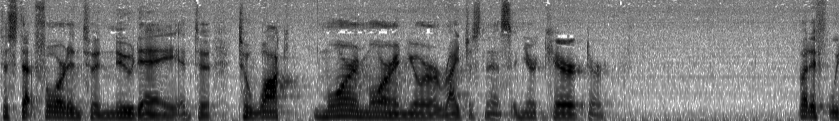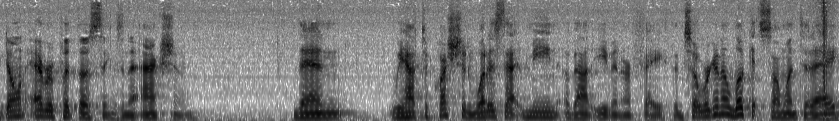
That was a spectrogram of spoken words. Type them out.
to step forward into a new day and to, to walk more and more in your righteousness, in your character. But if we don't ever put those things into action, then we have to question what does that mean about even our faith? And so we're going to look at someone today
